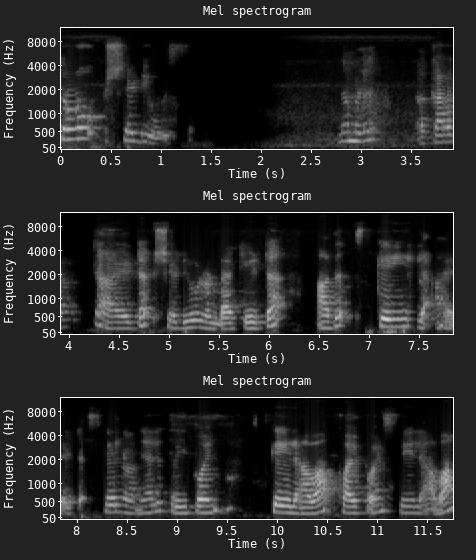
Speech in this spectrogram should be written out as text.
ത്രൂ ഷെഡ്യൂൾസ് നമ്മൾ കറക്റ്റ് ആയിട്ട് ഷെഡ്യൂൾ ഉണ്ടാക്കിയിട്ട് അത് സ്കെയിൽ ആയിട്ട്. സ്കെയിൽ എന്ന് പറഞ്ഞാൽ ത്രീ പോയിന്റ് സ്കെയിൽ ആവാം ഫൈവ് പോയിന്റ് സ്കെയിൽ ആവാം.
